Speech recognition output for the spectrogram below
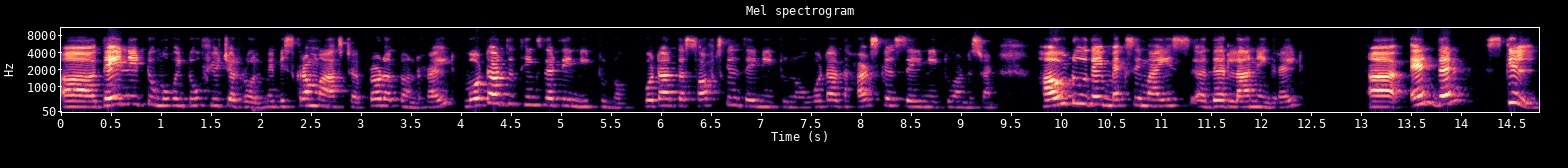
uh, they need to move into future role, maybe scrum master, product owner, right? What are the things that they need to know? What are the soft skills they need to know? What are the hard skills they need to understand? How do they maximize uh, their learning, right? Uh, and then skill,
